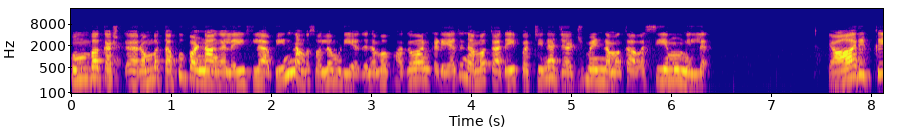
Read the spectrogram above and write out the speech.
ரொம்ப கஷ்ட ரொம்ப தப்பு பண்ணாங்க லைஃப்ல அப்படின்னு நம்ம சொல்ல முடியாது. நம்ம பகவான் கிடையாது. நமக்கு அதை பற்றின ஜட்ஜ்மெண்ட் நமக்கு அவசியமும் இல்லை. யாருக்கு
